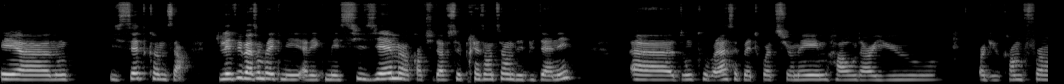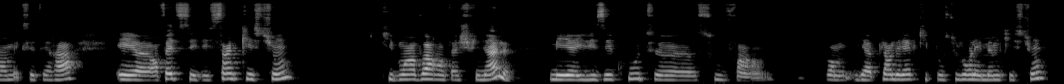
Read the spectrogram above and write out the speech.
et euh, donc il s'aide comme ça. Je l'ai fait par exemple avec mes, sixièmes quand ils doivent se présenter en début d'année. Euh, donc voilà, ça peut être What's your name, How old are you, Where do you come from, etc. Et euh, en fait, c'est les cinq questions qu'ils vont avoir en tâche finale, mais ils les écoutent sous. Enfin, il y a plein d'élèves qui posent toujours les mêmes questions.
